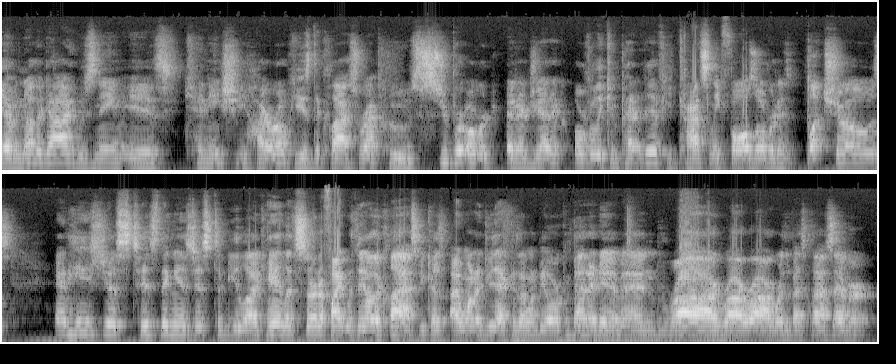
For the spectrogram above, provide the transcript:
You have another guy whose name is Kenichi Hiro. He's the class rep who's super over energetic, overly competitive. He constantly falls over and his butt shows. And he's just his thing is just to be like, hey, let's start a fight with the other class because I want to do that because I want to be over competitive and rah rah rah, we're the best class ever.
